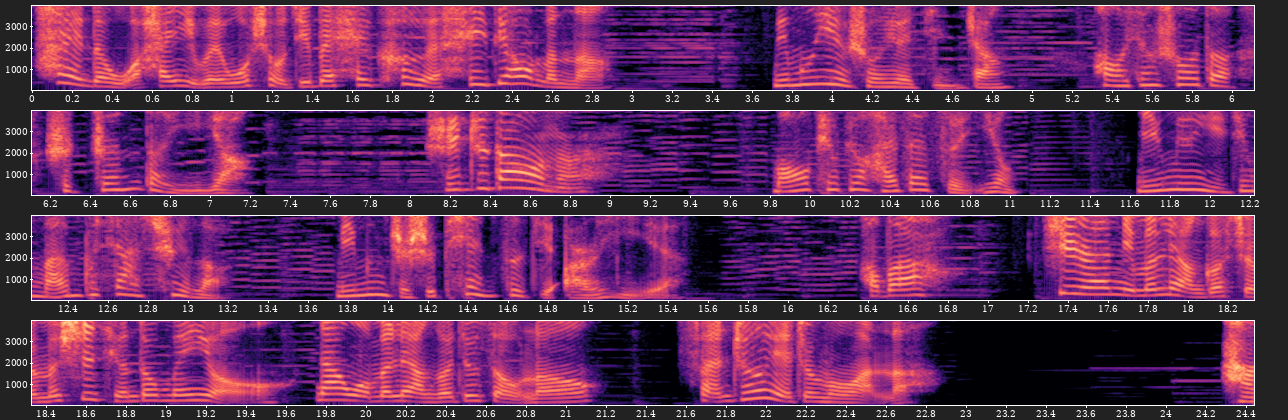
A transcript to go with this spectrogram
害得我还以为我手机被黑客给黑掉了呢。柠檬越说越紧张，好像说的是真的一样。谁知道呢？毛飘飘还在嘴硬，明明已经瞒不下去了，明明只是骗自己而已。好吧，既然你们两个什么事情都没有，那我们两个就走了哦。反正也这么晚了。好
